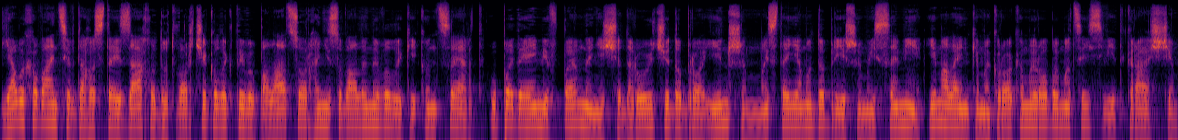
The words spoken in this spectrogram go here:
Для вихованців та гостей заходу творчі колективи палацу організували невеликий концерт. У ПДМі впевнені, що даруючи добро іншим, ми стаємо добрішими й самі, і маленькими кроками робимо цей світ кращим.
